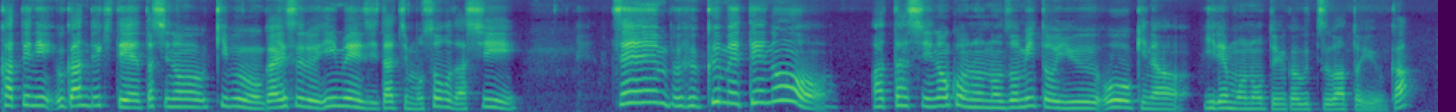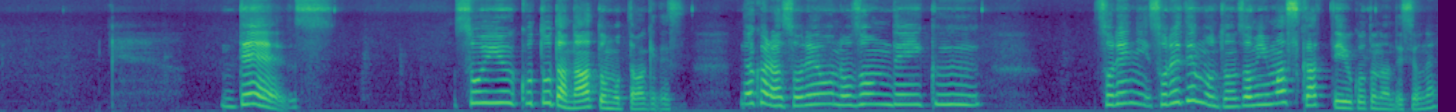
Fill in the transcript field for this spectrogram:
勝手に浮かんできて私の気分を害するイメージたちもそうだし全部含めての私のこの望みという大きな入れ物というか器というかでそういうことだなと思ったわけです。だからそれを望んでいくそれにそれでも望みますかっていうことなんですよね。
